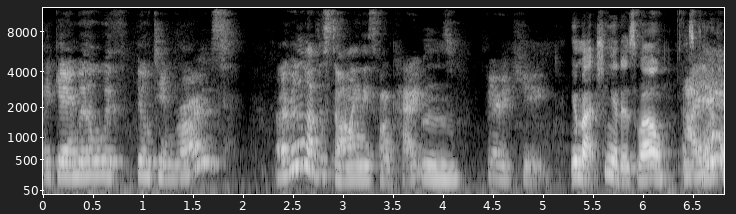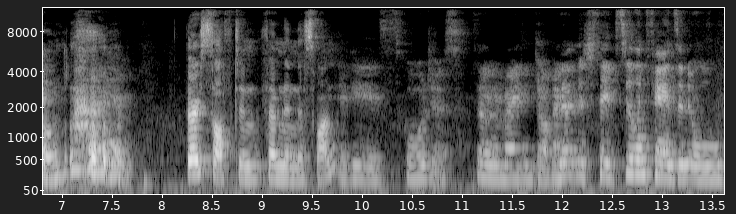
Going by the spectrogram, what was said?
Again, with all with built-in rows. But I really love the styling this one, Kate. It's very cute. You're matching it as well. It's I am. beautiful. I am. Very soft and feminine, this one. It is. It's gorgeous. Done an amazing job. And it- it's the ceiling fans in all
